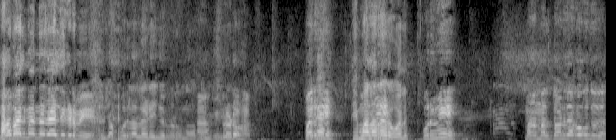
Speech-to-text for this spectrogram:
मोबाईल मधनं जाईल तिकडे मी. तुझ्या पुरीला लय डेंजर रडवणार आता मी घरी. रडो हा. परे ती मला रडवल. पूर्वी. मामाला तोंड दाखव का तुझं.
